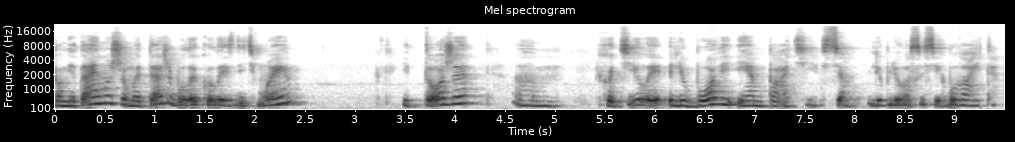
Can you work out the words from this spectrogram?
пам'ятаємо, що ми теж були колись дітьми і теж ем, хотіли любові і емпатії. Все, люблю вас усіх, бувайте!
